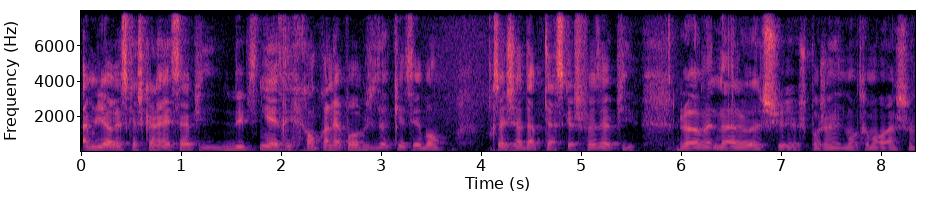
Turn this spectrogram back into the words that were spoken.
améliorer ce que je connaissais. Puis des petites niaiseries qu'il comprenait pas. Puis j'ai dit, ok, c'est bon. Pour ça, j'ai adapté à ce que je faisais. Puis là, maintenant, là, je suis je pas gêné de montrer mon hache. là.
